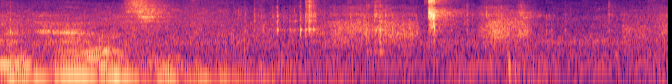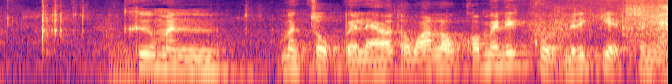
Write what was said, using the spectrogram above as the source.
พันห้าร้อยชิ้นคือมันมันจบไปแล้วแต่ว่าเราก็ไม่ได้โกรธไม่ได้เกลียดกันไง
